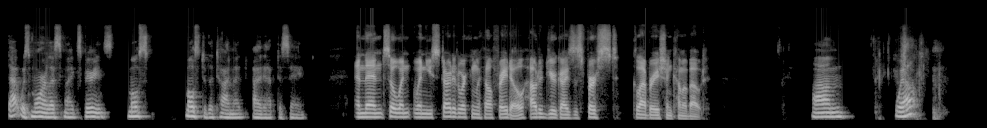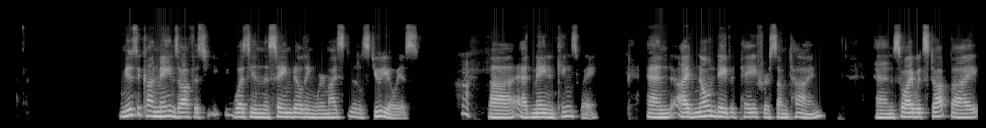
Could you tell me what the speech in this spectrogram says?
that was more or less my experience most most of the time I'd, I'd have to say. And then so when when you started working with alfredo how did your guys' first collaboration come about? Um, well music on main's office was in the same building where my little studio is huh. uh, at main and kingsway. And i'd known david pay for some time. And so i would stop by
